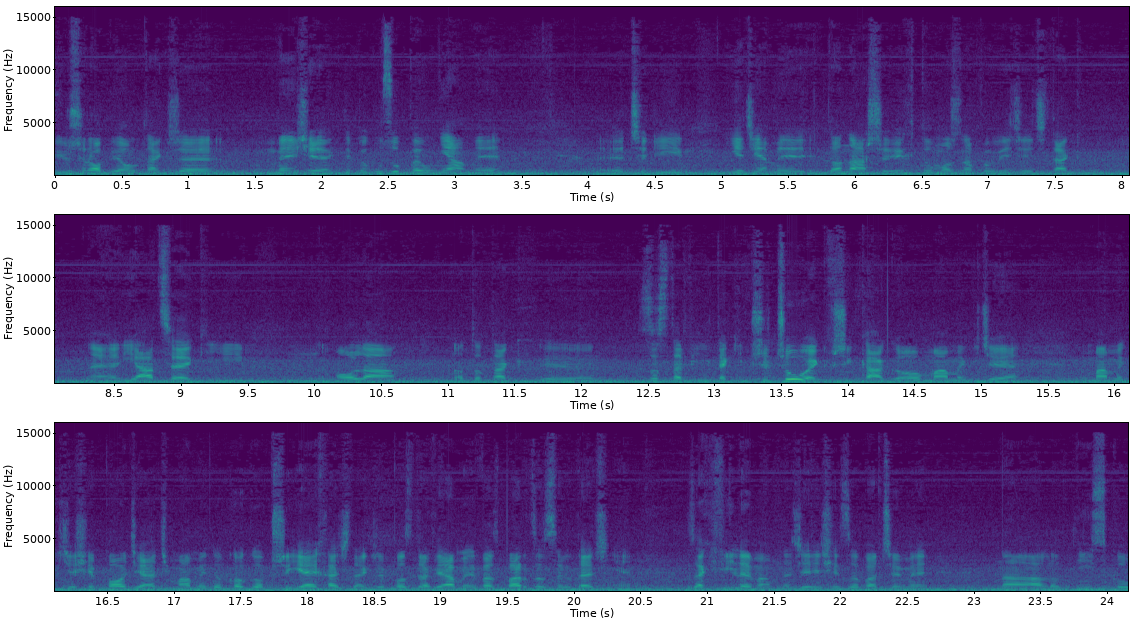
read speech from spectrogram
już robią, także my się jak gdyby uzupełniamy, e, czyli jedziemy do naszych, tu można powiedzieć tak Jacek i mm, Ola, no to tak zostawili taki przyczółek w Chicago, mamy gdzie, mamy gdzie się podziać, mamy do kogo przyjechać, także pozdrawiamy Was bardzo serdecznie. Za chwilę mam nadzieję się zobaczymy na lotnisku,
